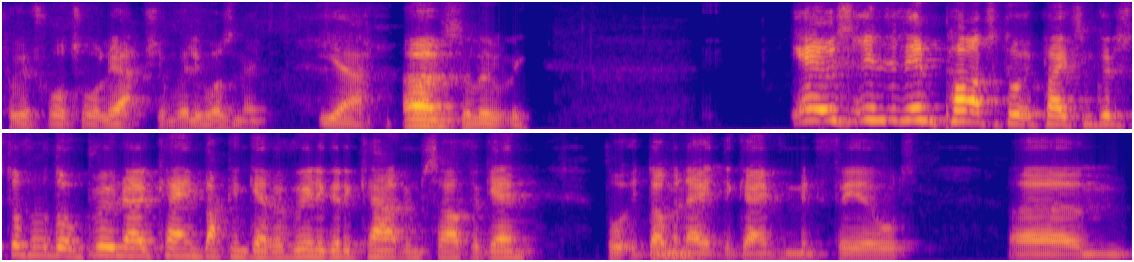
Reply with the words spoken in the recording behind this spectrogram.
peripheral to all the action, really, wasn't he? yeah, Um, absolutely. Yeah, it was in, in parts. I thought he played some good stuff. I thought Bruno came back and gave a really good account of himself again. Thought he dominated the game from midfield. Um,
